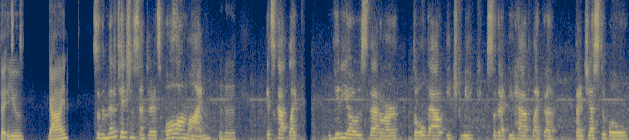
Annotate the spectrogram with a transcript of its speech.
that it's, you guide? So, the meditation center, it's all online. Mm-hmm. It's got like videos that are doled out each week so that you have like a digestible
